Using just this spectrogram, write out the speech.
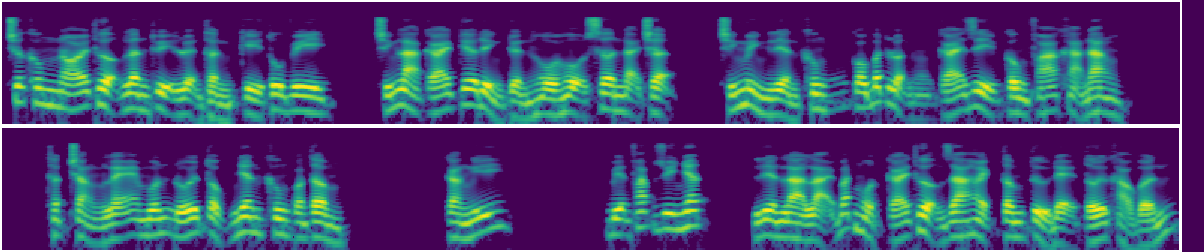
chứ không nói thượng Lân Thụy luyện thần kỳ tu vi, chính là cái kia đỉnh tuyển hồ hộ sơn đại trận, chính mình liền không có bất luận cái gì công phá khả năng. Thật chẳng lẽ muốn đối tộc nhân không quan tâm. Càng nghĩ, biện pháp duy nhất, liền là lại bắt một cái thượng gia hạch tâm tử đệ tới khảo vấn.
